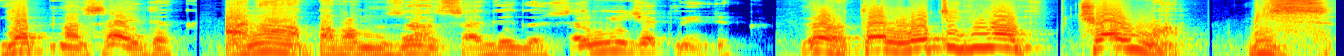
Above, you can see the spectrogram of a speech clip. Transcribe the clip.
yapmasaydık ana babamıza saygı göstermeyecek miydik? Ve otel Lotignov çalma. Biz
